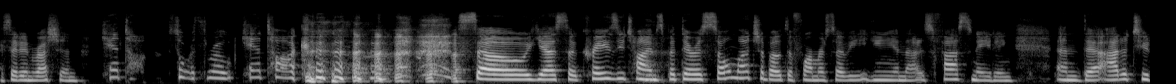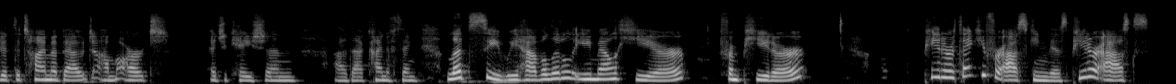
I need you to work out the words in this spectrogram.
I said in russian can't talk sore throat, can't talk. so, yes, yeah, so crazy times, but there is so much about the former Soviet Union that is fascinating. And the attitude at the time about um, art, education, uh, that kind of thing. Let's see, we mm. have a little email here from Peter. Peter, thank you for asking this. Peter asks,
